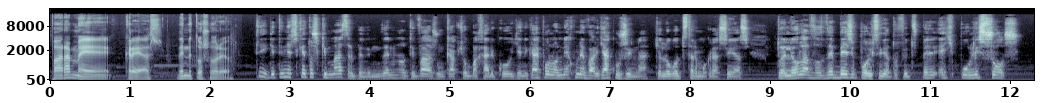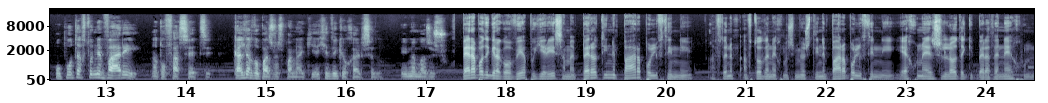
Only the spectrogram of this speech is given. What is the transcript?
παρά με κρέας. Δεν είναι τόσο ωραίο. Τι, γιατί είναι σκέτος κοιμά, ρε παιδί μου. Δεν είναι ότι βάζουν κάποιο μπαχαρικό. Γενικά οι Πολωνοί έχουν βαριά κουζίνα και λόγω της θερμοκρασίας το ελαιόλαδο δεν παίζει πολύ στη διατροφή τους. Έχει πολύ σο. Οπότε αυτό είναι βαρύ να το φας έτσι. Καλύτερα το πάρει με σπανάκι. Έχει δίκιο ο Χάρης εδώ. Είμαι μαζί σου. Πέρα από την Κρακοβία που γυρίσαμε, πέρα ότι είναι πάρα πολύ φθηνή, αυτό, είναι, αυτό δεν έχουμε σημειώσει, ότι είναι πάρα πολύ φθηνή. Έχουν σλότ εκεί πέρα, δεν έχουν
